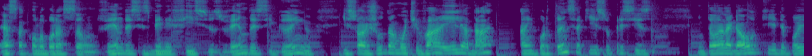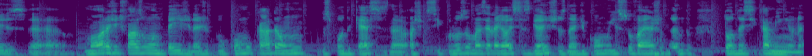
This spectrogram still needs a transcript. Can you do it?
essa colaboração, vendo esses benefícios, vendo esse ganho, isso ajuda a motivar ele a dar a importância que isso precisa. Então é legal que depois, é, uma hora a gente faz um one page, né, como cada um dos podcasts, né, acho que se cruzam, mas é legal esses ganchos, né, de como isso vai ajudando todo esse caminho, né.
